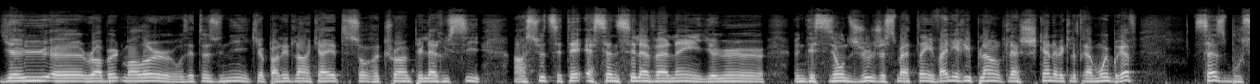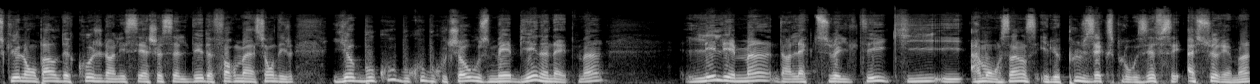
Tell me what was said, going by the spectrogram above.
Il y a eu euh, Robert Mueller aux États-Unis qui a parlé de l'enquête sur Trump et la Russie. Ensuite, c'était SNC Lavalin. Il y a eu un, une décision du juge ce matin. Valérie Plante, la chicane avec le tramway. Bref, ça se bouscule. On parle de couches dans les CHSLD, de formation des. Il y a beaucoup, beaucoup, beaucoup de choses, mais bien honnêtement, l'élément dans l'actualité qui, à mon sens, est le plus explosif, c'est assurément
